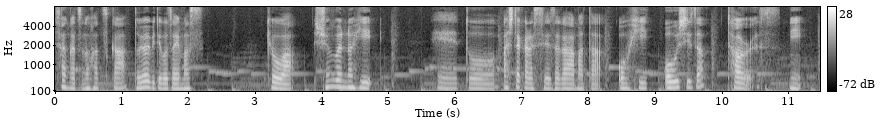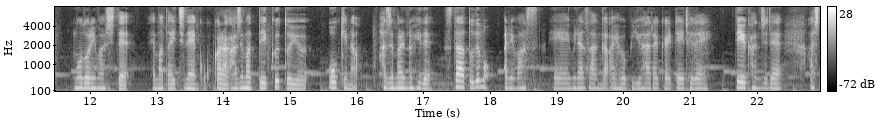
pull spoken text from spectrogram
3月の20日土曜日でございます。今日は春分の日。えっ、と、明日から星座がまたおひ、お牛座タウラスに戻りまして、また一年ここから始まっていくという大きな始まりの日で、スタートでもあります。えー皆さんが I hope you had a great day today っていう感じで、明日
